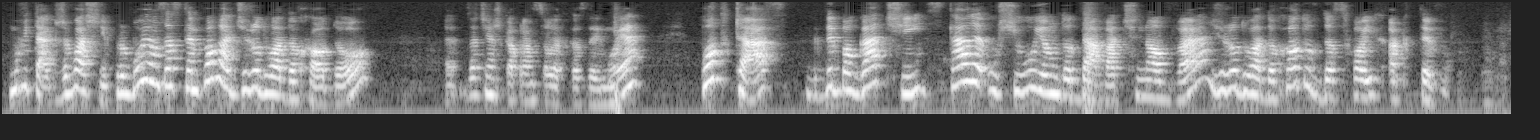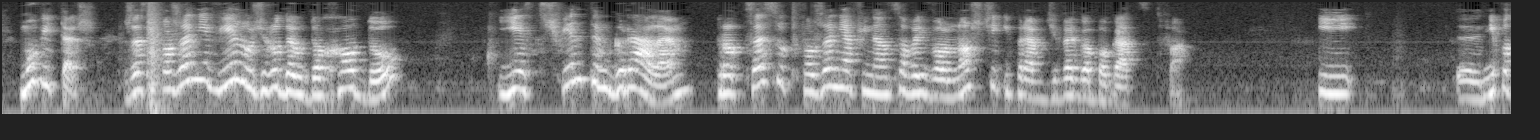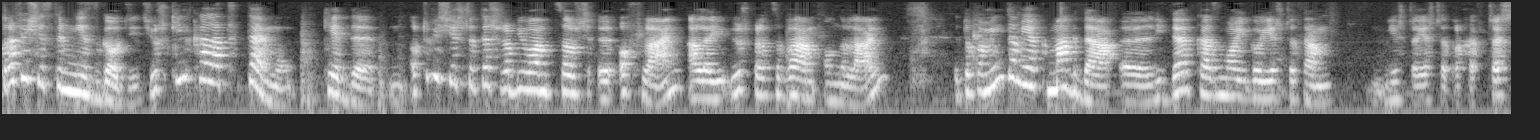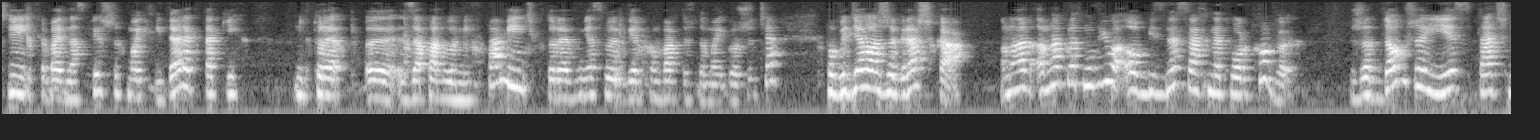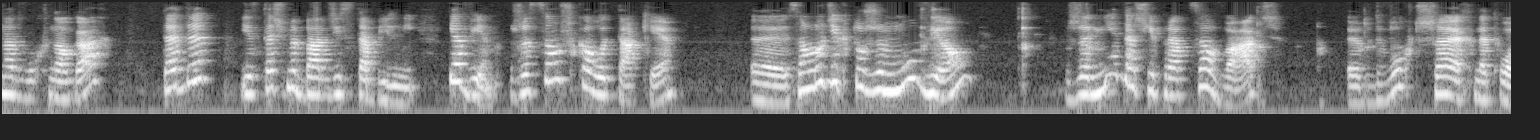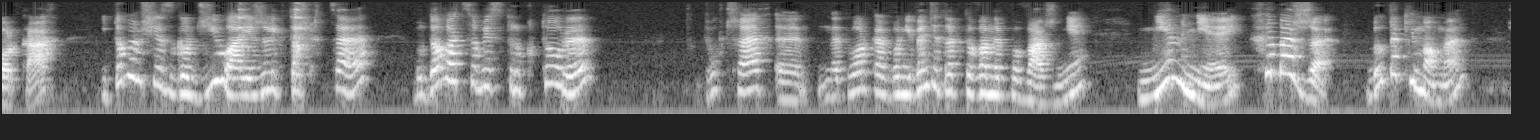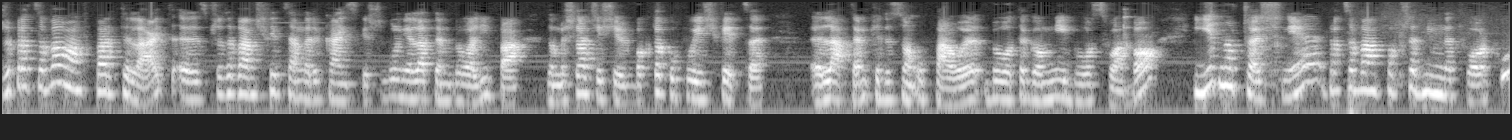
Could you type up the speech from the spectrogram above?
Mówi tak, że właśnie próbują zastępować źródła dochodu, za ciężka bransoletka zdejmuje, podczas gdy bogaci stale usiłują dodawać nowe źródła dochodów do swoich aktywów. Mówi też, że stworzenie wielu źródeł dochodu jest świętym gralem procesu tworzenia finansowej wolności i prawdziwego bogactwa. I nie potrafię się z tym nie zgodzić. Już kilka lat temu, kiedy mm, oczywiście jeszcze też robiłam coś y, offline, ale już pracowałam online, to pamiętam jak Magda, y, liderka z mojego jeszcze tam, jeszcze, jeszcze trochę wcześniej, chyba jedna z pierwszych moich liderek takich, które y, zapadły mi w pamięć, które wniosły wielką wartość do mojego życia, powiedziała, że Graszka, ona, ona akurat mówiła o biznesach networkowych, że dobrze jest stać na dwóch nogach, wtedy jesteśmy bardziej stabilni. Ja wiem, że są szkoły takie, y, są ludzie, którzy mówią, że nie da się pracować y, w dwóch, trzech networkach, i tu bym się zgodziła, jeżeli ktoś chce budować sobie struktury w dwóch, trzech y, networkach, bo nie będzie traktowany poważnie. Niemniej, chyba że był taki moment, że pracowałam w Party Light, y, sprzedawałam świece amerykańskie, szczególnie latem była lipa. Domyślacie się, bo kto kupuje świece y, latem, kiedy są upały, było tego mniej, było słabo. I jednocześnie pracowałam w poprzednim networku,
